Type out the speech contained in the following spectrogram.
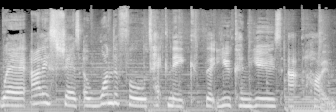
where Alice shares a wonderful technique that you can use at home.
